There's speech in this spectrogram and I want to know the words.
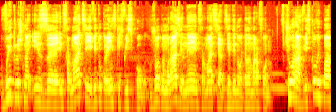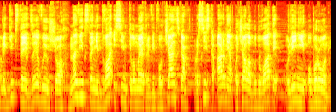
Виключно із е, інформації від українських військових. В жодному разі не інформація з єдиного телемарафону. Вчора військовий паблік State заявив, що на відстані 2,7 км від Вовчанська російська армія почала будувати лінії оборони.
